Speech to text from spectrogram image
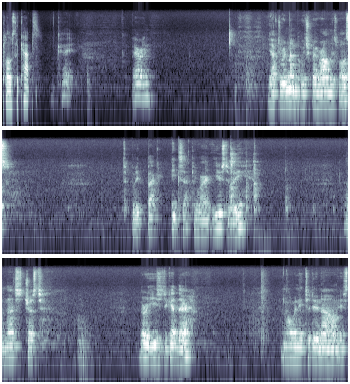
close the caps. Okay. Bearing. You have to remember which way around this was. To put it back exactly where it used to be. And that's just very easy to get there. And all we need to do now is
